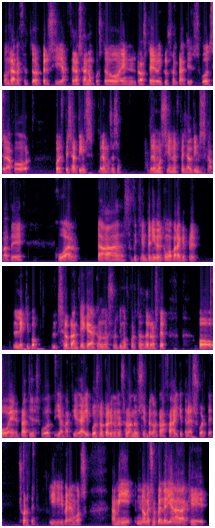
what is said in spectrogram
pondrá receptor, pero si Arcega se gana un puesto en roster o incluso en practice squad será por, por Special Teams. Veremos eso. Veremos si en Special Teams es capaz de jugar a suficiente nivel como para que el equipo se lo plantee quedar con los últimos puestos de roster o en el practice squad y a partir de ahí pues lo que venimos hablando siempre con Rafa hay que tener suerte suerte. Y veremos. A mí no me sorprendería nada que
